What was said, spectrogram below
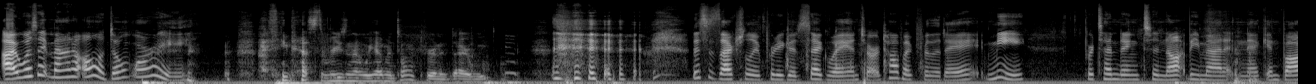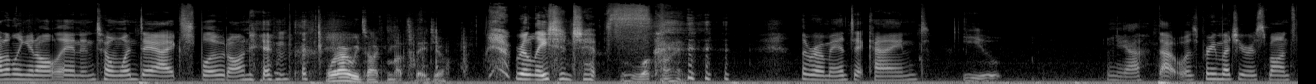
I wasn't mad at all. Don't worry. I think that's the reason that we haven't talked for an entire week. this is actually a pretty good segue into our topic for the day. Me pretending to not be mad at Nick and bottling it all in until one day I explode on him. What are we talking about today, Joe? Relationships. Ooh, what kind? the romantic kind. You. Yeah, that was pretty much your response.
